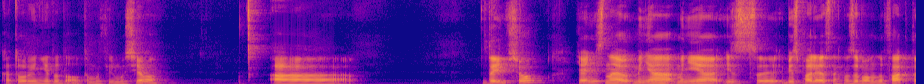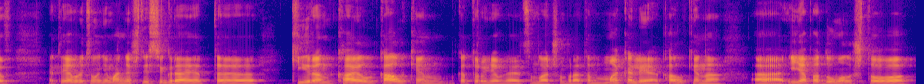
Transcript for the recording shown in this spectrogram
который не додал этому фильму Сева. А... Да и все. Я не знаю, меня, мне из э, бесполезных, но забавных фактов, это я обратил внимание, что здесь играет Киран Кайл Калкин, который является младшим братом Макалея Калкина, э, и я подумал, что,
